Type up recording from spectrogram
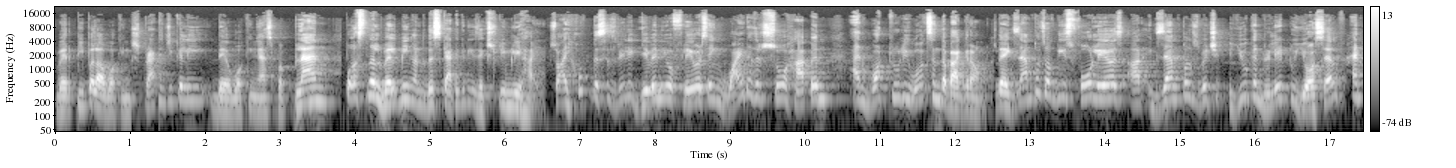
where people are working strategically, they're working as per plan. Personal well-being under this category is extremely high. So I hope this has really given you a flavor saying why does it so happen and what truly works in the background. The examples of these four layers are examples which you can relate to yourself and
